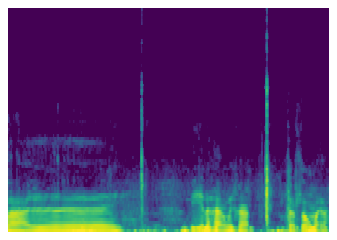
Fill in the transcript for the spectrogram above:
บ่ายเอ้ย ดีนะหางไม่ขาดจัดทรงใหม่อะ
